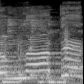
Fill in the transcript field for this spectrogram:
समनाते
